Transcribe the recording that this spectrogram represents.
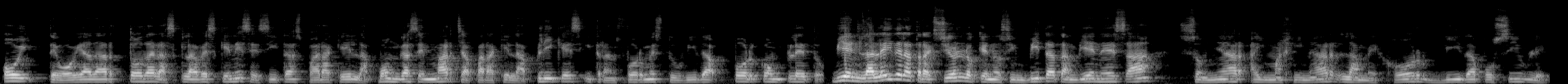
hoy te voy a dar todas las claves que necesitas para que la pongas en marcha, para que la apliques y transformes tu vida por completo. Bien, la ley de la atracción lo que nos invita también es a soñar, a imaginar la mejor vida posible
